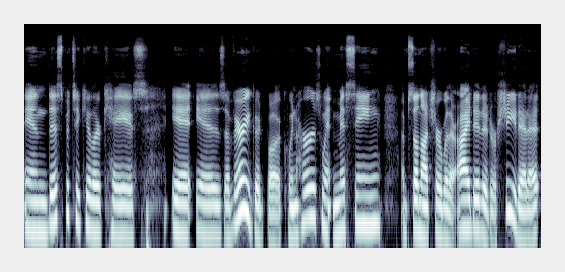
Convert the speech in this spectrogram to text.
In this particular case, it is a very good book. When hers went missing, I'm still not sure whether I did it or she did it,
